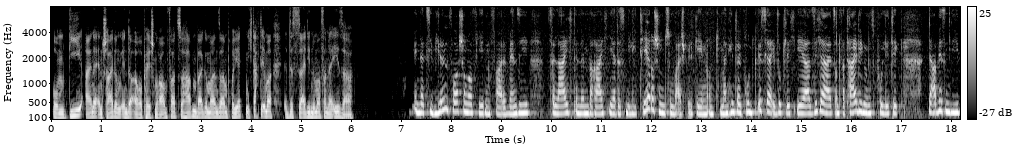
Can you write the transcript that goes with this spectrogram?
um die eine Entscheidung in der europäischen Raumfahrt zu haben bei gemeinsamen Projekten? Ich dachte immer, das sei die Nummer von der ESA. In der zivilen Forschung auf jeden Fall. Wenn Sie vielleicht in den Bereich eher des Militärischen zum Beispiel gehen, und mein Hintergrund ist ja wirklich eher Sicherheits- und Verteidigungspolitik, da wissen die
